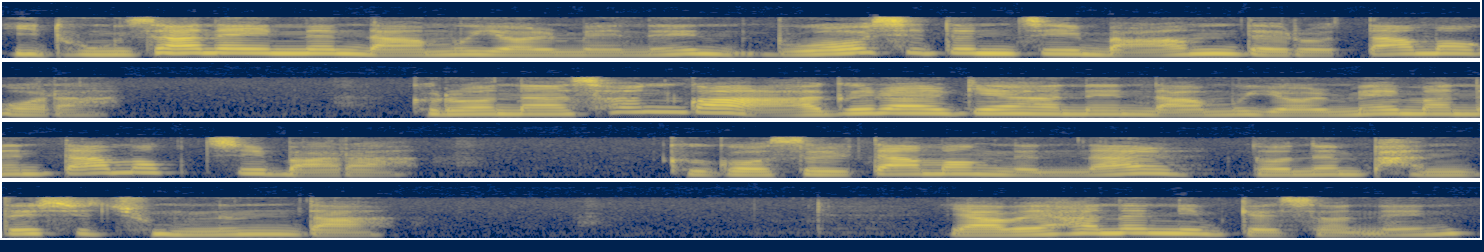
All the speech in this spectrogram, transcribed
이 동산에 있는 나무 열매는 무엇이든지 마음대로 따먹어라. 그러나 선과 악을 알게 하는 나무 열매만은 따먹지 마라. 그것을 따먹는 날 너는 반드시 죽는다. 야외 하느님께서는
